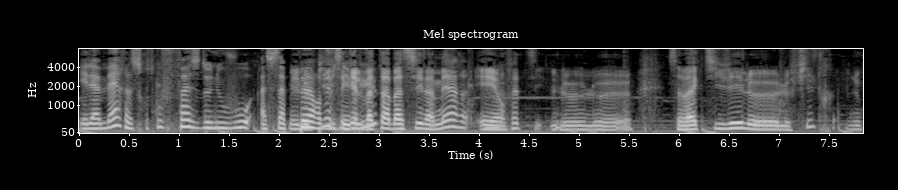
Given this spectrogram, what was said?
Et la mère, elle se retrouve face de nouveau à sa Mais peur le pire, c'est qu'elle va tabasser la mère et Mm. en fait, le, le, ça va activer le, le filtre. Donc,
